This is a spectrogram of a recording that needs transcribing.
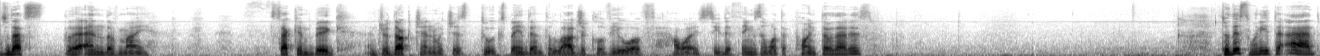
So that's the end of my second big introduction, which is to explain the ontological view of how I see the things and what the point of that is. To this, we need to add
